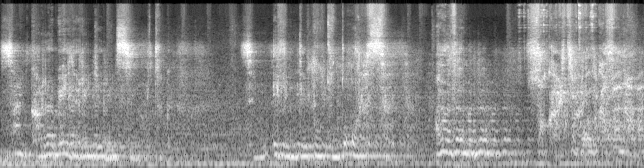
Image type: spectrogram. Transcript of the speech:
Sen Karabeylerin gelinsin artık. Senin evinde yolunda orası. Anladın mı? Sokar çabuk kafana.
